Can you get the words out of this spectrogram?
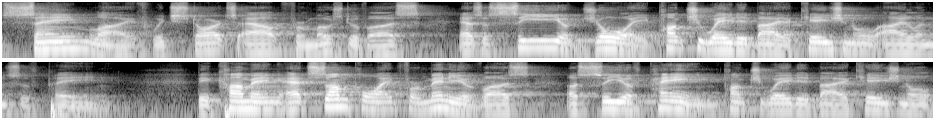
The same life which starts out for most of us as a sea of joy punctuated by occasional islands of pain, becoming at some point for many of us a sea of pain punctuated by occasional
